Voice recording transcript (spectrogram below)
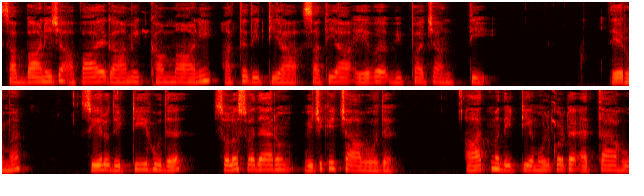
සබ්බානිච අපාය ගාමි කම්මානි අත්ථ දිට්ඨියා සතියා ඒව විපචಂತಿ තේරුම සියලු දිට්ඨීහුද සොලොස්වදාරුම් විචිකිච්ඡාවෝද ආත්ම දිට්ඨිය මුල් කොට ඇත්තාහු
